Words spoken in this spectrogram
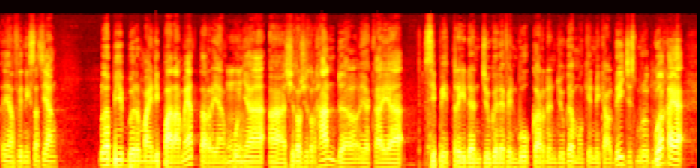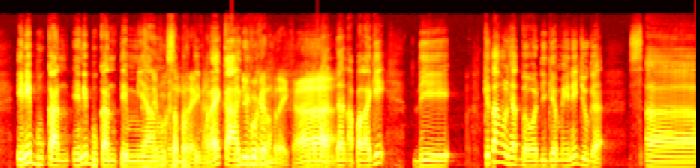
yang Phoenix Suns yang lebih bermain di parameter yang Hmm. punya uh, shooter-shooter handal ya kayak CP3 dan juga Devin Booker dan juga mungkin Michael Bridges. Menurut gua kayak ini bukan ini bukan tim yang Hmm. bukan seperti mereka. mereka. Ini gitu bukan loh. mereka. Gitu. Dan, dan apalagi di kita ngelihat bahwa di game ini juga uh,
